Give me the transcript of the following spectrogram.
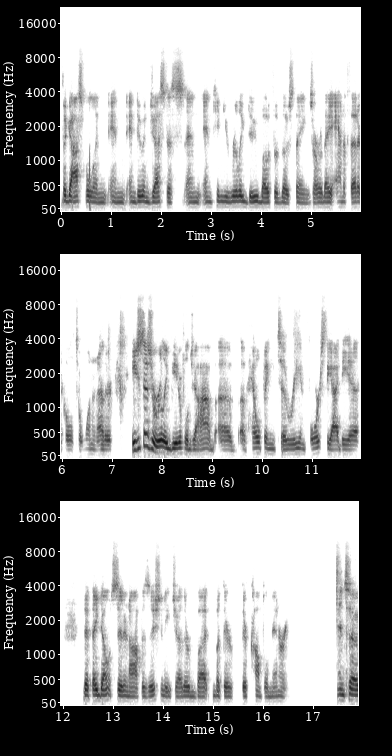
the gospel and and and doing justice and and can you really do both of those things? Or are they antithetical to one another? He just does a really beautiful job of of helping to reinforce the idea that they don't sit in opposition to each other but but they're they're complementary. And so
